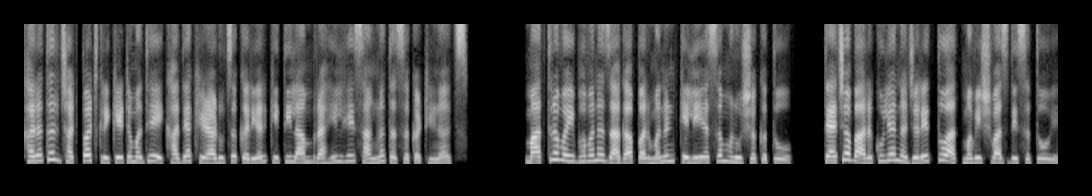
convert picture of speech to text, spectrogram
खरं तर झटपट क्रिकेटमध्ये एखाद्या खेळाडूचं करिअर किती लांब राहील हे सांगणं तसं कठीणच. मात्र वैभवनं जागा परमनंट केली असं म्हणू शकतो. त्याच्या बारकुल्या नजरेत तो आत्मविश्वास दिसतोय.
